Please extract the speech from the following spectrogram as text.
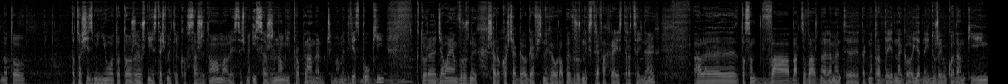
no to to, co się zmieniło, to to, że już nie jesteśmy tylko sarzyną, ale jesteśmy i sarzyną, i proplanem, czyli mamy dwie spółki, które działają w różnych szerokościach geograficznych Europy, w różnych strefach rejestracyjnych ale to są dwa bardzo ważne elementy tak naprawdę jednego, jednej dużej układanki.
